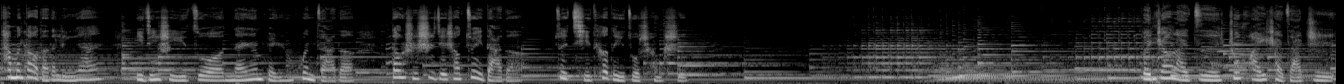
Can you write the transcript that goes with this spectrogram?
他们到达的临安，已经是一座南人北人混杂的，当时世界上最大的、最奇特的一座城市。文章来自《中华遗产》杂志，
